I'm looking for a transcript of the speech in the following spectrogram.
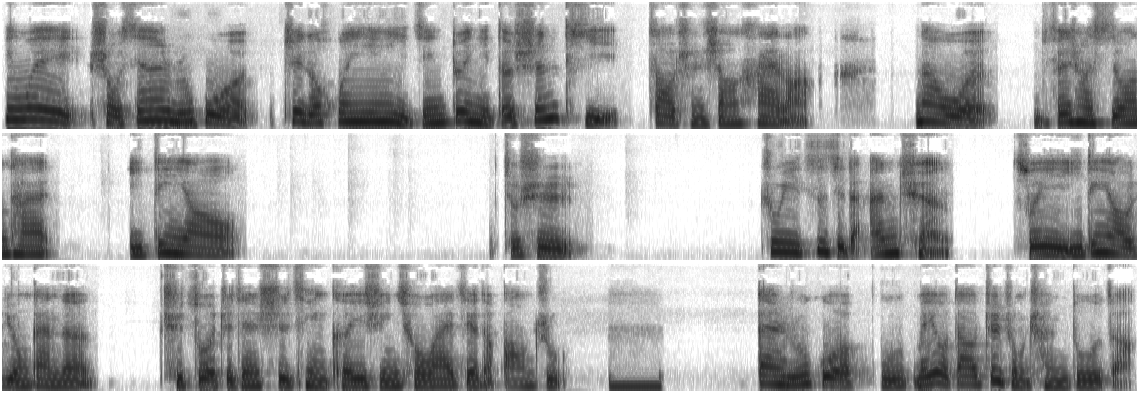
因为首先如果这个婚姻已经对你的身体造成伤害了，那我非常希望他一定要就是。注意自己的安全，所以一定要勇敢的去做这件事情，可以寻求外界的帮助。但如果不没有到这种程度的，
